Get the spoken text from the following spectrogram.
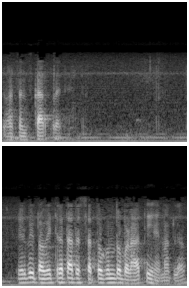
संस्कार पड़े थे। फिर भी पवित्रता तो सत्वगुण तो बढ़ाती है मतलब।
